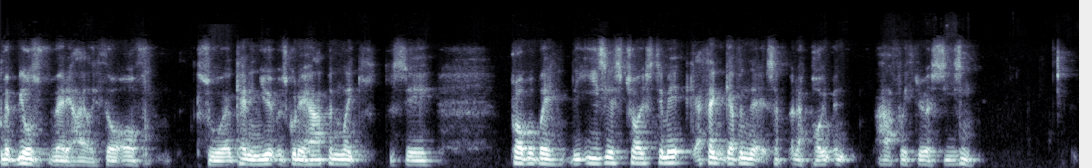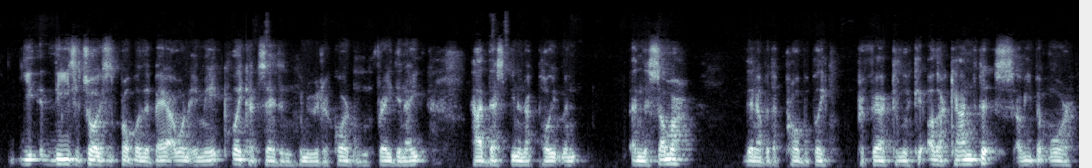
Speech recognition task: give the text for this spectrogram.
But Beale's very highly thought of, so I kind of knew it was going to happen. Like you say, probably the easiest choice to make. I think, given that it's an appointment halfway through a season these are choices probably the better one to make. Like I'd said when we were recording Friday night, had this been an appointment in the summer, then I would have probably preferred to look at other candidates a wee bit more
